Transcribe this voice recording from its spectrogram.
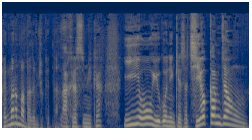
100만 원만 받으면 좋겠다. 아, 그렇습니까? 2565님께서 지역 감정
